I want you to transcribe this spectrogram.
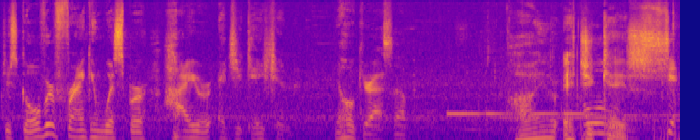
Just go over to Frank and whisper higher education. He'll hook your ass up. Higher Holy education. shit!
